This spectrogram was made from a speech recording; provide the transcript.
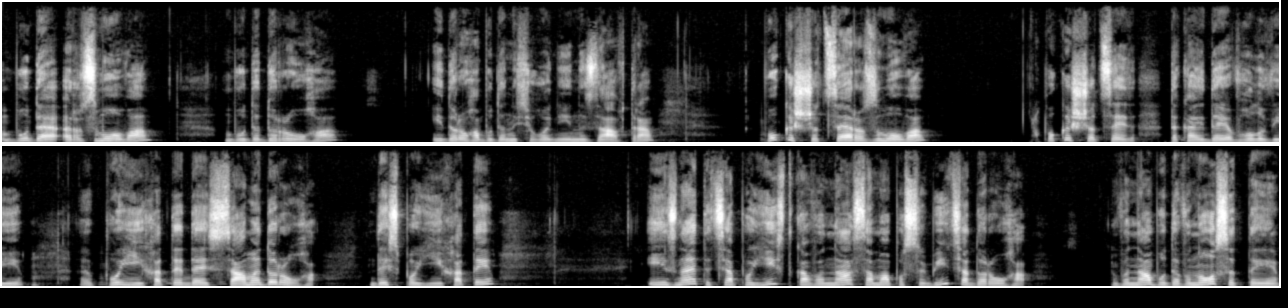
буде розмова, буде дорога, і дорога буде не сьогодні і не завтра. Поки що це розмова, поки що це така ідея в голові. е, Поїхати десь саме дорога, десь поїхати. І знаєте, ця поїздка, вона сама по собі, ця дорога, вона буде вносити,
